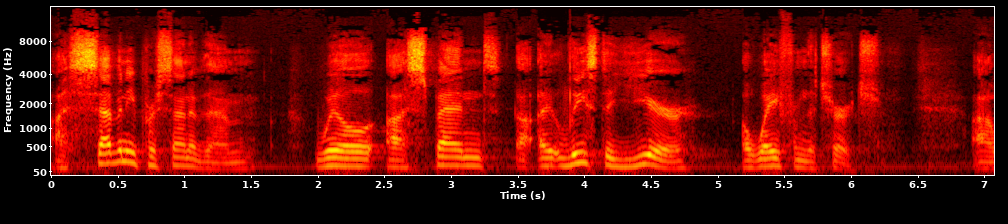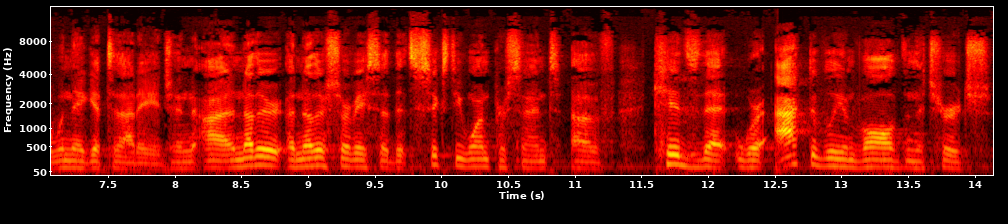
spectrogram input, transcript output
uh, 70% of them will uh, spend uh, at least a year away from the church uh, when they get to that age. And uh, another, another survey said that 61% of kids that were actively involved in the church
